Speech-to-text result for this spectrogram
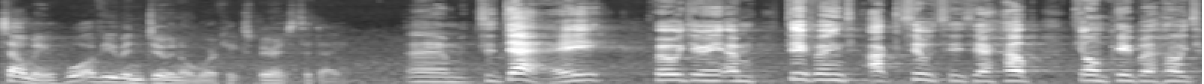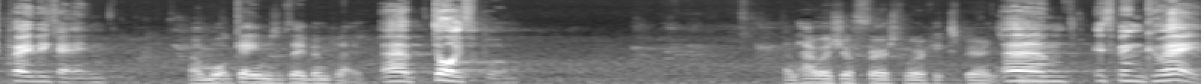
tell me, what have you been doing on work experience today? Um, today we're doing um, different activities to help young people how to play the game. And what games have they been playing? Uh, dodgeball. And how was your first work experience? Um, it's been great.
